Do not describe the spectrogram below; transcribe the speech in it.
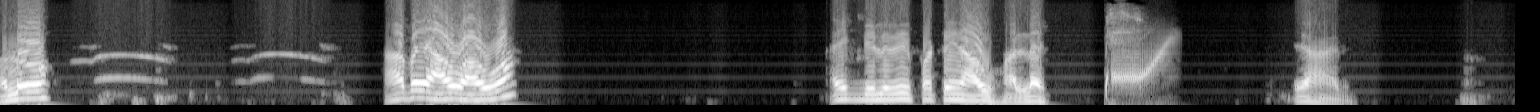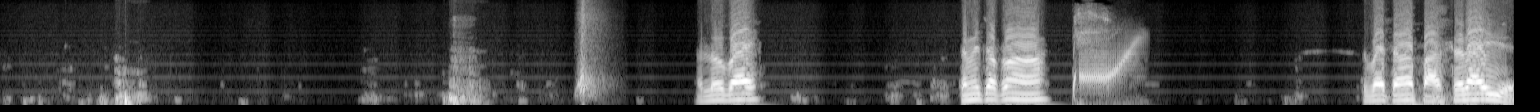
હલો હા ભાઈ, આવો આવો, હો. આ એક ડિલિવરી પટાઈને આવું હાલ જ એ હા રે. હલો ભાઈ? તમે ચોકો હા? તો ભાઈ તમે પાછળ આવીએ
